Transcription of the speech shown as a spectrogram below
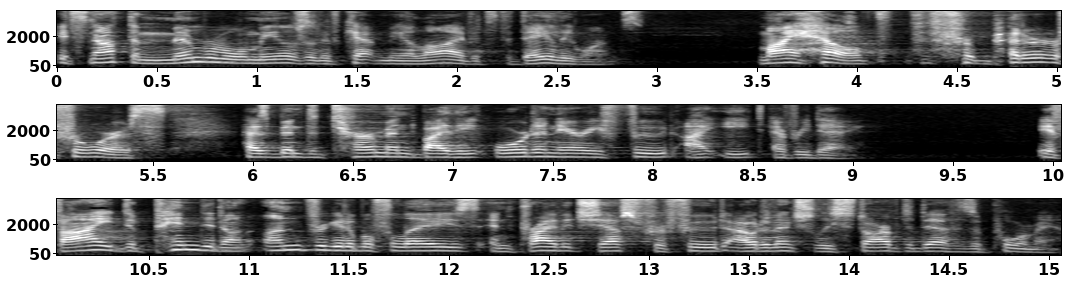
It's not the memorable meals that have kept me alive, it's the daily ones. My health, for better or for worse, has been determined by the ordinary food I eat every day. If I depended on unforgettable fillets and private chefs for food, I would eventually starve to death as a poor man.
